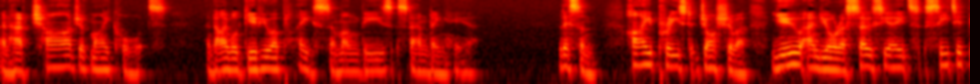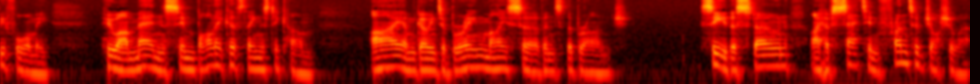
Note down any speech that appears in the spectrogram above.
and have charge of my courts, and I will give you a place among these standing here. Listen, High Priest Joshua, you and your associates seated before me, who are men symbolic of things to come, I am going to bring my servant the branch. See the stone I have set in front of Joshua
